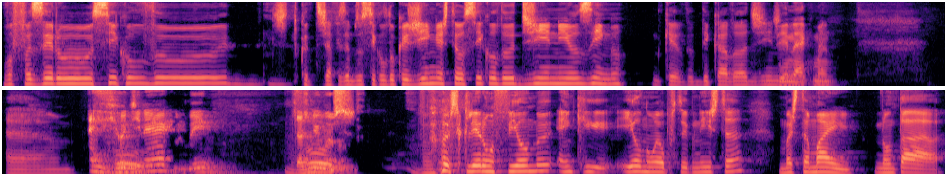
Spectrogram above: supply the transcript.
Vou fazer o ciclo do. Já fizemos o ciclo do Cajinho, este é o ciclo do Geniozinho, que é dedicado ao Gene, Gene Hackman. Um, Ei, vou... o Gene Hackman, Já vou, vou escolher um filme em que ele não é o protagonista, mas também não está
